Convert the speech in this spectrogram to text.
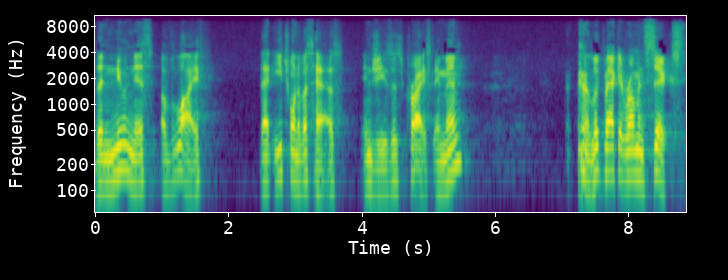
the newness of life that each one of us has in Jesus Christ. Amen? Look back at Romans 6.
